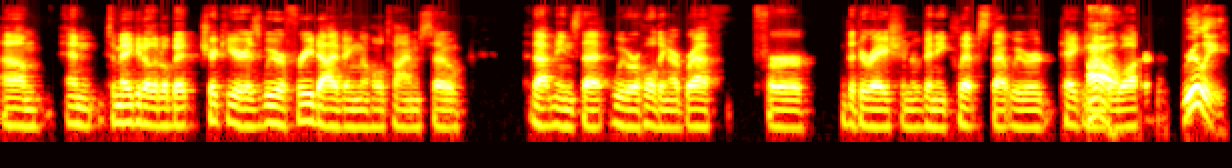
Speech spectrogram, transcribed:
um and to make it a little bit trickier is we were free diving the whole time so that means that we were holding our breath for the duration of any clips that we were taking Wow. underwater Really?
